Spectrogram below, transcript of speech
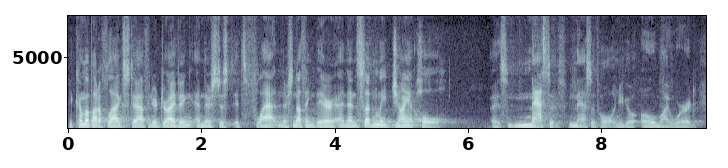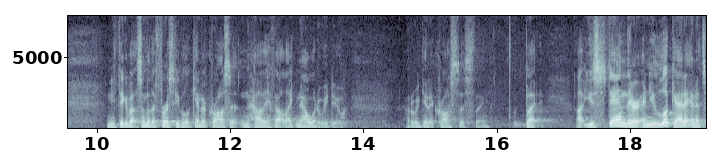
You come up out of Flagstaff and you're driving, and there's just it's flat and there's nothing there, and then suddenly giant hole, this massive, massive hole, and you go, oh my word! And you think about some of the first people who came across it and how they felt like, now what do we do? How do we get across this thing? But uh, you stand there and you look at it, and it's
